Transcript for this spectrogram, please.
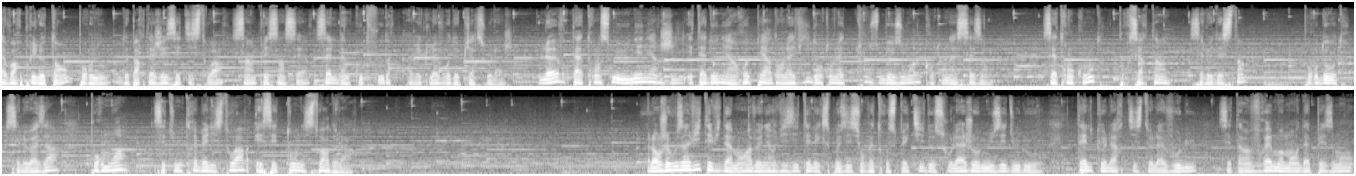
d'avoir pris le temps pour nous de partager cette histoire simple et sincère, celle d'un coup de foudre avec l'œuvre de Pierre Soulages. L'œuvre t'a transmis une énergie et t'a donné un repère dans la vie dont on a tous besoin quand on a 16 ans. Cette rencontre, pour certains, c'est le destin, pour d'autres, c'est le hasard, pour moi, c'est une très belle histoire et c'est ton histoire de l'art. Alors je vous invite évidemment à venir visiter l'exposition rétrospective de Soulage au musée du Louvre. Tel que l'artiste l'a voulu, c'est un vrai moment d'apaisement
